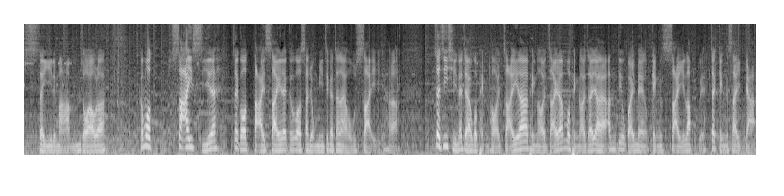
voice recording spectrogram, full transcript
四定萬五左右啦。咁我 size 咧？即係個大細呢，嗰個實用面積啊，真係好細，係啦。即係之前呢，就有個平台仔啦，平台仔啦，咁個平台仔又係奀刁鬼命，勁細粒嘅，即係勁細格。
